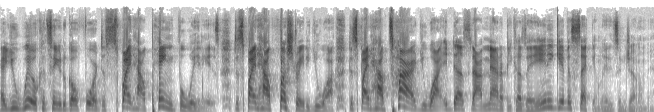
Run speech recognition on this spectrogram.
and you will continue to go forward despite how painful it is, despite how frustrated you are, despite how tired you are. It does not matter because at any given second, ladies and gentlemen,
